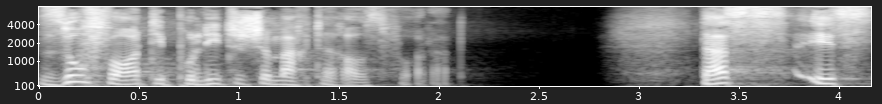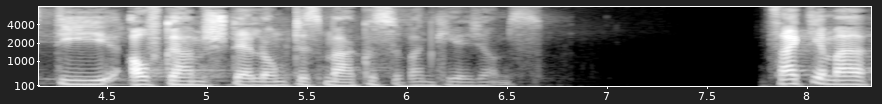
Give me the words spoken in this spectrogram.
sofort die politische Macht herausfordert? Das ist die Aufgabenstellung des Markus-Evangeliums. Zeigt ihr mal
